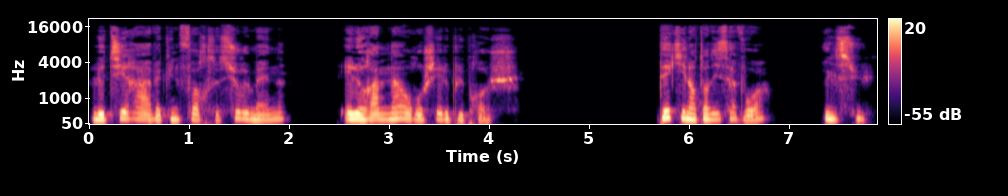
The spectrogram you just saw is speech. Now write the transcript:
le tira avec une force surhumaine et le ramena au rocher le plus proche. Dès qu'il entendit sa voix, il sut.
